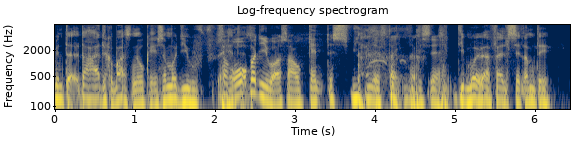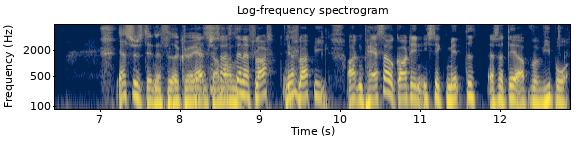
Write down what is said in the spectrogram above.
Men der, der har det sgu bare sådan, okay, så må de jo... Så råber de jo også arrogante svin efter en, når de ser en. det. De må i hvert fald selv om det. Jeg synes, den er fed at køre Jeg synes sommeren. også, den er flot. Det er en Ja. flot bil. Og den passer jo godt ind i segmentet, altså deroppe, hvor vi bor.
